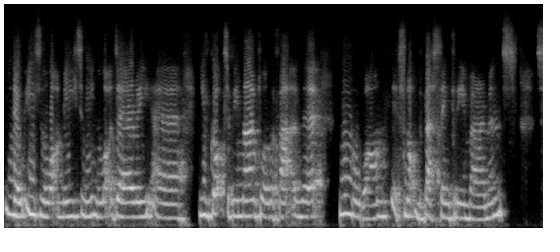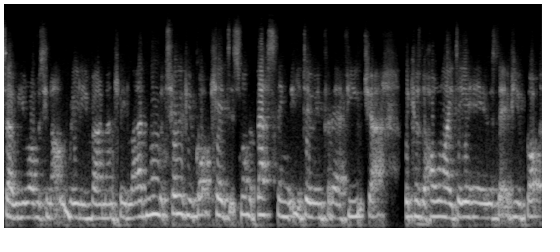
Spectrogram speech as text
you know, eating a lot of meat and eating a lot of dairy, uh, you've got to be mindful of the fact that number one, it's not the best thing for the environment. So you're obviously not really environmentally led. Number two, if you've got kids, it's not the best thing that you're doing for their future because the whole idea here is that if you've got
